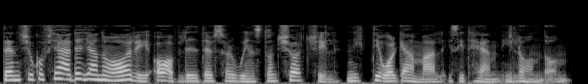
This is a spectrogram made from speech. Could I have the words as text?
Den 24 januari avlider Sir Winston Churchill, 90 år gammal, i sitt hem i London.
